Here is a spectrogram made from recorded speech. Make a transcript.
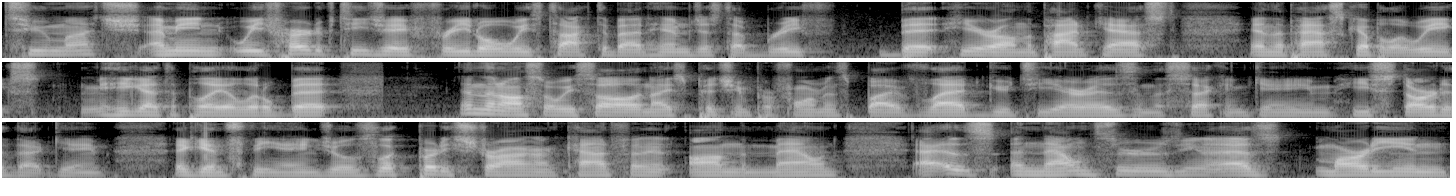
too much. I mean, we've heard of TJ Friedl, we've talked about him just a brief bit here on the podcast in the past couple of weeks he got to play a little bit. And then also we saw a nice pitching performance by Vlad Gutierrez in the second game. He started that game against the Angels. Looked pretty strong and confident on the mound. As announcers, you know, as Marty and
